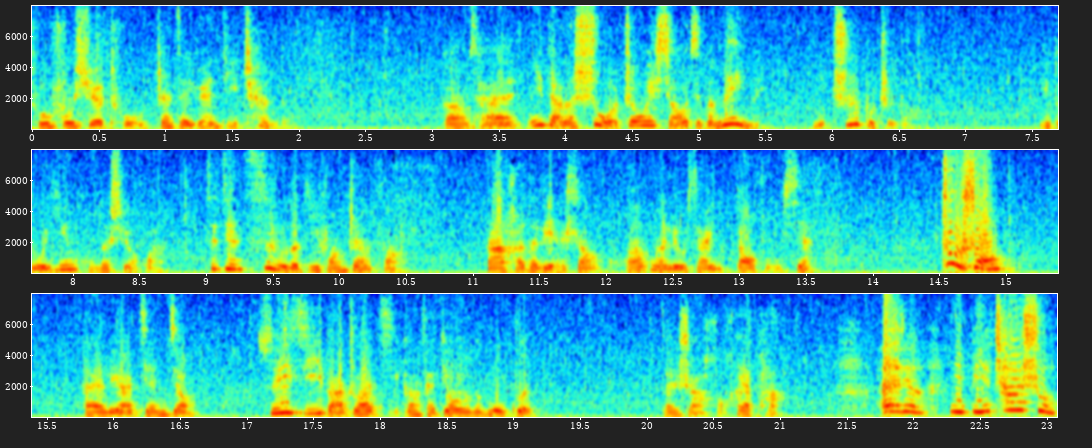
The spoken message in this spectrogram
屠夫学徒站在原地颤抖。刚才你打的是我这位小姐的妹妹，你知不知道？一朵殷红的雪花在剑刺入的地方绽放，男孩的脸上缓缓留下一道红线。住手！艾莉亚尖叫，随即一把抓起刚才掉落的木棍。三傻好害怕。艾莉亚，你别插手！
